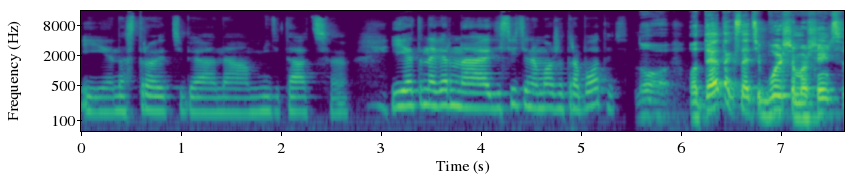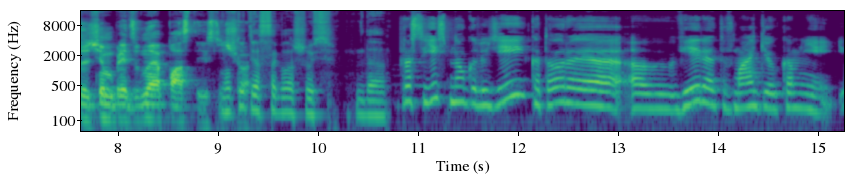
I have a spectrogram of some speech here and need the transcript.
и настроит тебя на медитацию. И это, наверное, действительно может работать. Но вот это, кстати, больше мошенничество, чем, блядь, зубная паста, если Ну что. тут я соглашусь, да. Просто есть много людей, которые э, верят в магию камней. И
